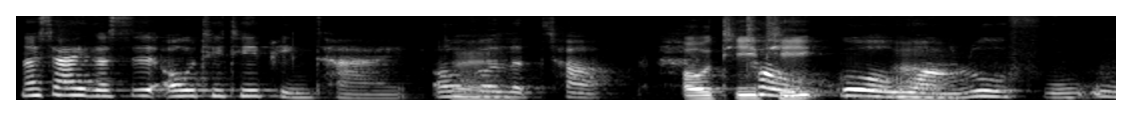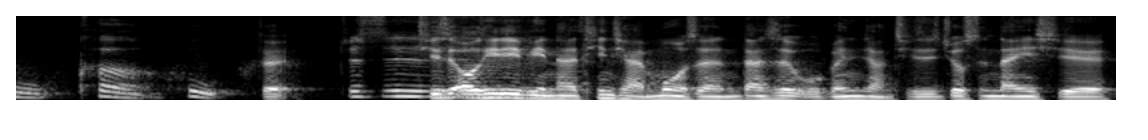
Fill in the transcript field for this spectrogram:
那下一个是 OTT 平台，Over the Top，OTT 透过网络服务客户。对，就是其实 OTT 平台听起来陌生，但是我跟你讲，其实就是那一些。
